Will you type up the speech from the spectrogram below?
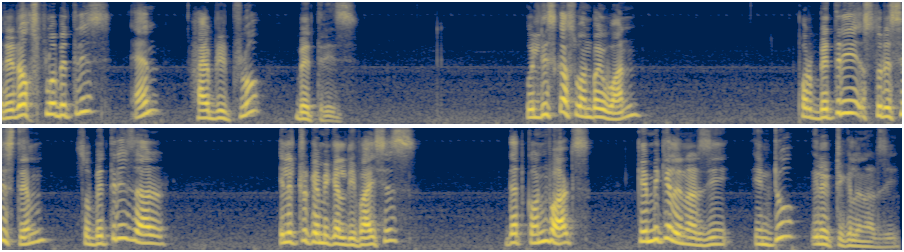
redox flow batteries and hybrid flow batteries. We will discuss one by one. For battery storage system, so batteries are electrochemical devices that converts chemical energy into electrical energy.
